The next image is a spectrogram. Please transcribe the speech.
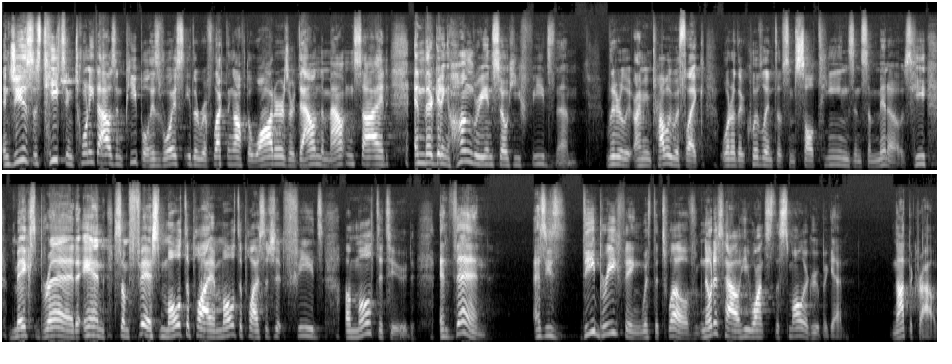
And Jesus is teaching 20,000 people, his voice either reflecting off the waters or down the mountainside, and they're getting hungry, and so he feeds them literally, I mean, probably with like what are the equivalent of some saltines and some minnows. He makes bread and some fish multiply and multiply such that it feeds a multitude. And then, as he's debriefing with the 12, notice how he wants the smaller group again, not the crowd.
